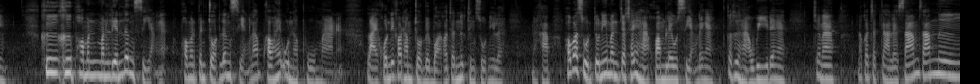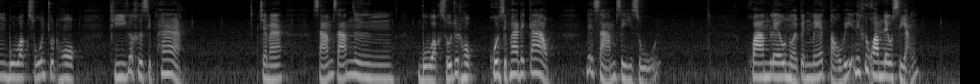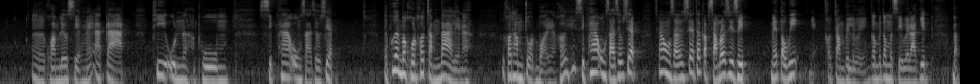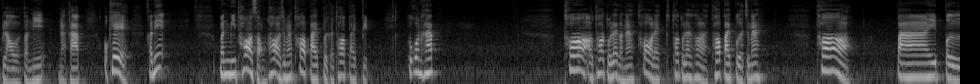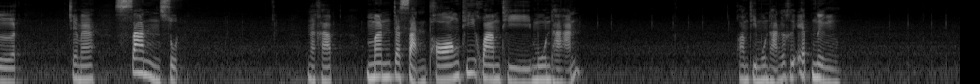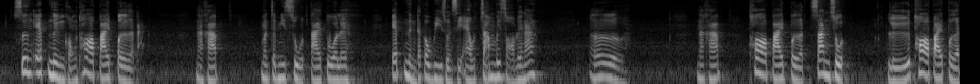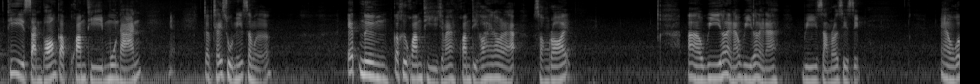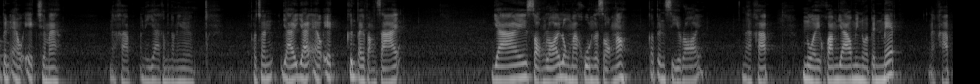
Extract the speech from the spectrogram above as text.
คือคือพอมันมันเรียนเรื่องเสียงอะพอมันเป็นโจทย์เรื่องเสียงแล้วเขาให้อุณหภูมิมาเนี่ยหลายคนที่เขาทำโจทย์บ่อยๆเขาจะนึกถึงสูตรนี้เลยนะครับเพราะว่าสูตรตัวนี้มันจะใช้หาความเร็วเสียงได้ไง ก็คือหา v ได้ไงใช่ไหมแล้วก็จัดการเลย 331บวก0.6 t ก็คือ 15 ใช่ไหม331บวก0.6 คูณ 15 ได้ 9 ได้ 340 ความเร็วหน่วยเป็นเมตรต่อวิ นี่คือความเร็วเสียงเออความเร็วเสียงในอากาศที่อุณหภูมิ 15 องศาเซลเซียส แต่เพื่อนบางคนเขาจำได้เลยนะ คือเขาทำโจทย์บ่อยอะเขาเฮ้ย15องศาเซลเซียส15องศาเซลเซียสเท่ากับ 340เมตรต่อวิเนี่ยเขาจำไปเลยก็ไม่ต้องมาเสียเวลาคิดแบบเราตอนนี้นะครับ โอเค คราวนี้มันมีท่อ 2 ท่อใช่ไหมท่อปลายเปิดกับท่อปลายปิด ทุกคนครับ ท่อเอาท่อตัวแรกก่อนนะ ท่ออะไรท่อตัวแรกท่ออะไรท่อปลายเปิดใช่ไหมท่อปลายเปิดใช่ไหมสั้นสุดนะครับ มันจะสั่นพ้องที่ความถี่มูลฐาน ความถี่มูลฐานก็คือ f1 ซึ่ง f1 ของท่อปลายเปิดนะครับ มันจะมีสูตรตายตัวเลย f1 เท่ากับ v ส่วน 4l จำไปสอบเลยนะ เออ นะครับ ท่อปลายเปิดสั้นสุด หรือท่อปลายเปิดที่สั่นพ้องกับความถี่มูลฐานเนี่ยจะใช้สูตรนี้เสมอ f1 ก็คือความถี่ใช่ไหมความถี่เขาให้เท่าไหร่ละ200อ่า v เท่าไหร่นะ v เท่าไหร่นะ v 340 l ก็เป็น lx ใช่ไหมนะครับ อันนี้ยายขึ้นไปตรงนี้นึงเพราะฉะนั้นย้ายย้าย lx ขึ้นไปฝั่งซ้าย ย้าย 200 ลงมาคูณกับ 2 เนาะก็เป็น 400 นะครับ หน่วยความยาวมีหน่วยเป็นเมตรนะครับ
